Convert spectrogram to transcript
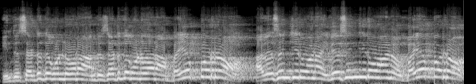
இந்த சட்டத்தை கொண்டு வரான் அந்த சட்டத்தை கொண்டு வரான். பயப்படுறோம். அதை செஞ்சிருவானா? இதை செஞ்சிருவானோ? பயப்படுறோம்.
